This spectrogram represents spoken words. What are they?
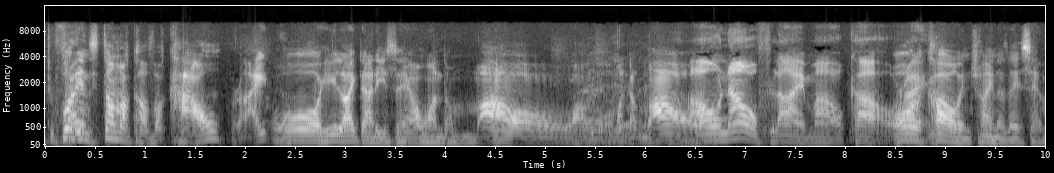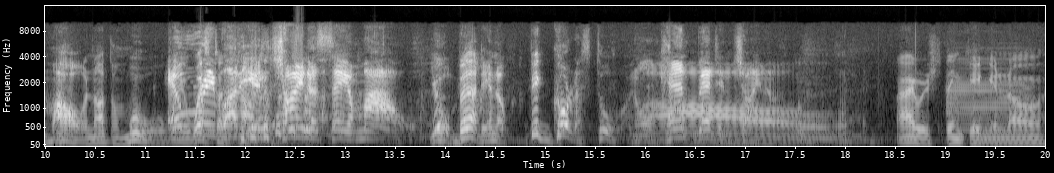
To put in stomach of a cow. Right. Oh, he like that. He say, I want the mao. I want the mow. Oh, now fly mao cow. All right? cow in China, they say mao, not the moo. Everybody in China say a mao. You bet in a big chorus too. No, can't bet in China. Oh. I was thinking, you know,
